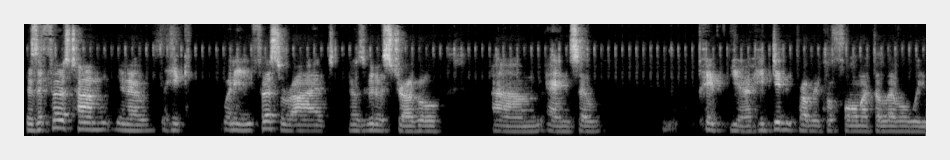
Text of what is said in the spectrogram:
Because the first time, you know, he when he first arrived, there was a bit of a struggle, um, and so pe- you know he didn't probably perform at the level we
